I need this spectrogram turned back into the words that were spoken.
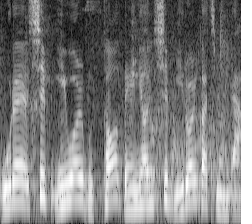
올해 12월부터 내년 11월까지입니다.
